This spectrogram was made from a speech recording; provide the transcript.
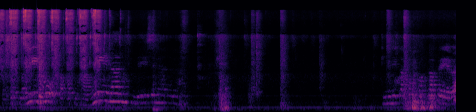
Takot maligo, takot mahanginan. Hindi sila lahat. Hindi takot magkapera.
